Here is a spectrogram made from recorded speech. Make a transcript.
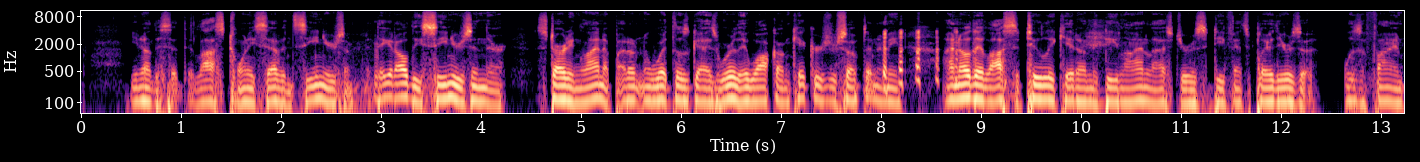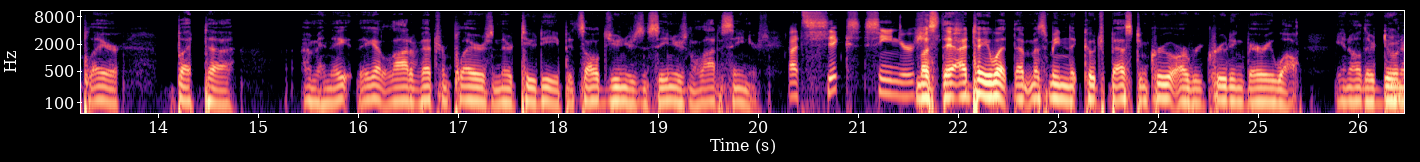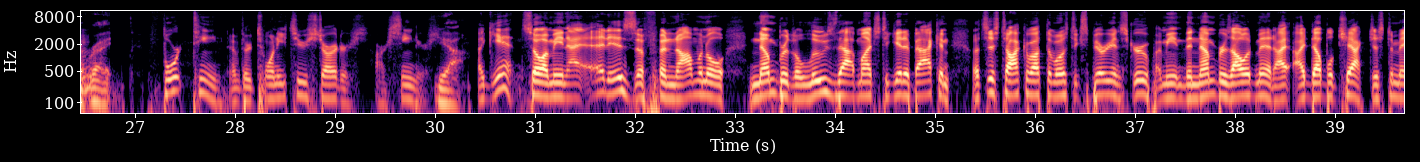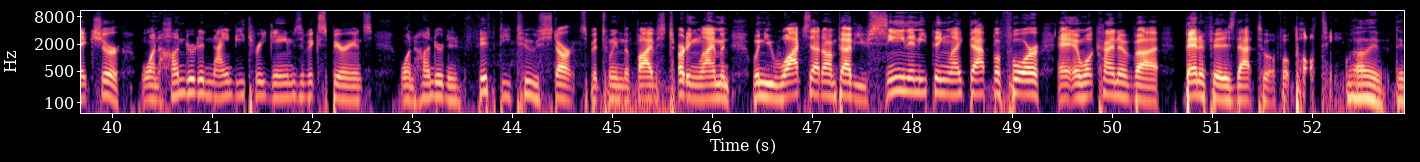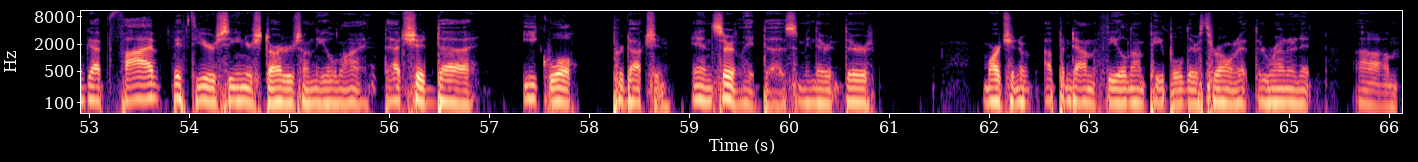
you know, they said they lost 27 seniors. I mean, they get all these seniors in their starting lineup. I don't know what those guys were. They walk on kickers or something. I mean, I know they lost the Thule kid on the D line last year. Was a defensive player. There was a was a fine player, but uh, I mean, they they got a lot of veteran players and they're too deep. It's all juniors and seniors and a lot of seniors. That's six seniors. Must they? I tell you what, that must mean that Coach Best and crew are recruiting very well. You know, they're doing mm-hmm. it right. 14 of their 22 starters are seniors. Yeah. Again. So, I mean, it is a phenomenal number to lose that much to get it back. And let's just talk about the most experienced group. I mean, the numbers, I'll admit, I, I double checked just to make sure 193 games of experience, 152 starts between the five starting linemen. When you watch that on have you seen anything like that before? And, and what kind of uh, benefit is that to a football team? Well, they've, they've got five fifth year senior starters on the O line. That should. Uh, equal production, and certainly it does. I mean, they're they're marching up and down the field on people. They're throwing it. They're running it. Um,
